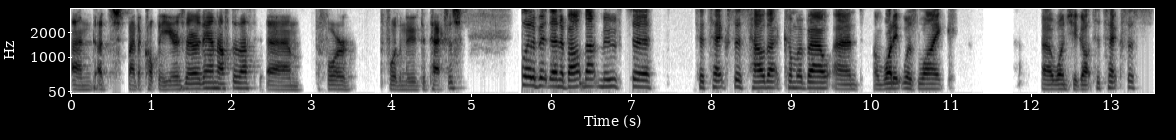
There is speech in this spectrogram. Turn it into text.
and I'd spent a couple of years there then after that, um, before before the move to Texas. A little bit then about that move to to Texas, how that come about, and and what it was like uh, once you got to Texas?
